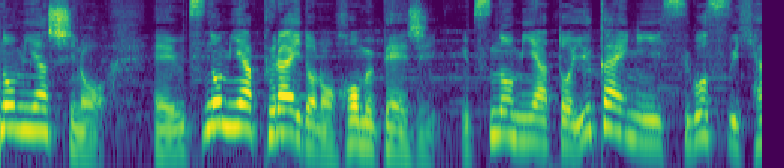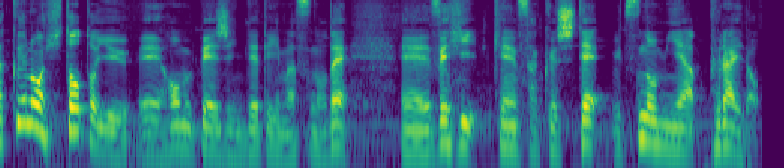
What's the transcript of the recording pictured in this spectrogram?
都宮市の、えー宇都宮プライドのホームページ宇都宮と愉快に過ごす100の人という、えーホームページに出ていますので、えーぜひ検索して宇都宮プライド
